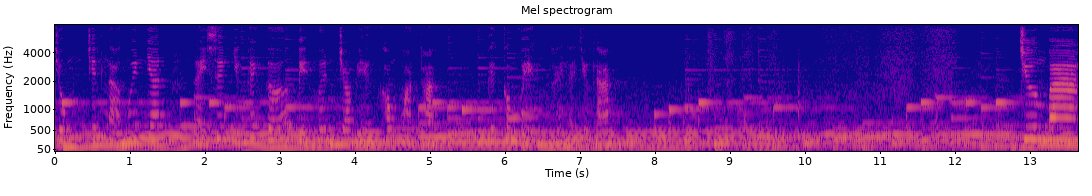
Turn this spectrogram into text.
chúng chính là nguyên nhân nảy sinh những cái cớ biện minh chương 3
